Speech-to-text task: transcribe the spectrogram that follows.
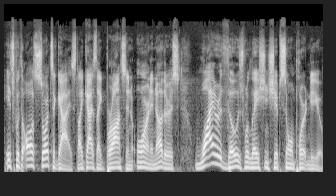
It's with all sorts of guys, like guys like Bronson, Oren, and others. Why are those relationships so important to you?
